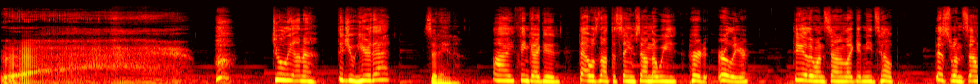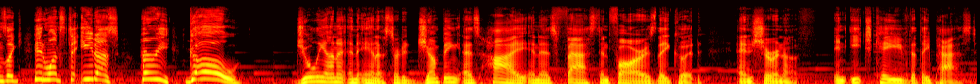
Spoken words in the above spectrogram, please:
Juliana, did you hear that? said Anna. I think I did. That was not the same sound that we heard earlier. The other one sounded like it needs help. This one sounds like it wants to eat us. Hurry, go! Juliana and Anna started jumping as high and as fast and far as they could. And sure enough, in each cave that they passed,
